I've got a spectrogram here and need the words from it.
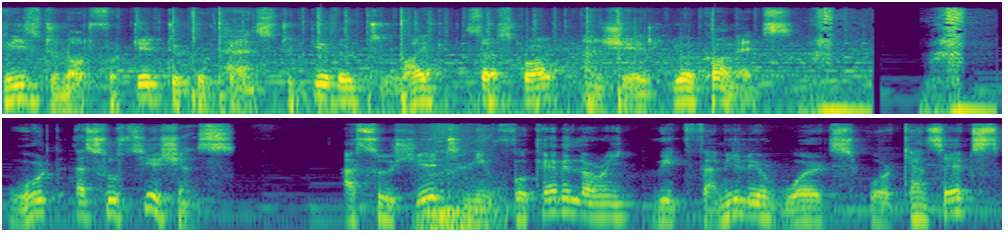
Please do not forget to put hands together to like, subscribe and share your comments. Word associations Associate new vocabulary with familiar words or concepts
